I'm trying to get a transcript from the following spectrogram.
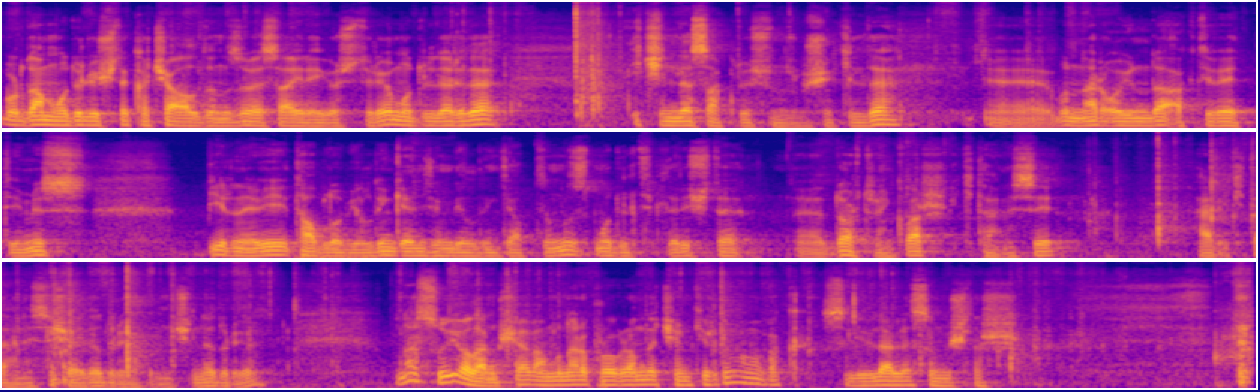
Buradan modülü işte kaça aldığınızı vesaireyi gösteriyor. Modülleri de içinde saklıyorsunuz bu şekilde. Ee, bunlar oyunda aktive ettiğimiz bir nevi tablo building, engine building yaptığımız modül tipleri işte e, dört renk var. İki tanesi her iki tanesi şeyde duruyor, bunun içinde duruyor. Bunlar sığıyorlarmış ya. Ben bunlara programda çemkirdim ama bak sleeve'lerle sığmışlar.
